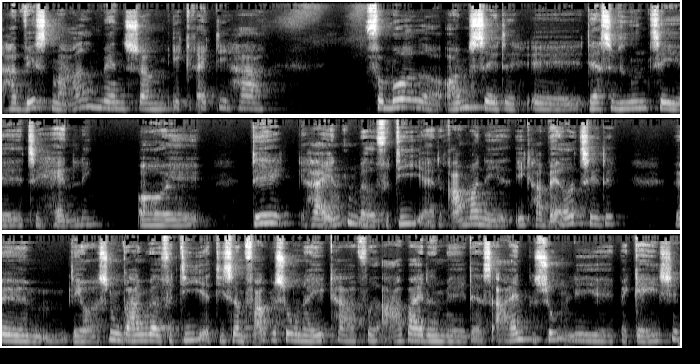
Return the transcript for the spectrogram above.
har vidst meget, men som ikke rigtig har formået at omsætte øh, deres viden til, øh, til handling. Og øh, det har enten været fordi, at rammerne ikke har været til det. Øh, det har også nogle gange været fordi, at de som fagpersoner ikke har fået arbejdet med deres egen personlige øh, bagage.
